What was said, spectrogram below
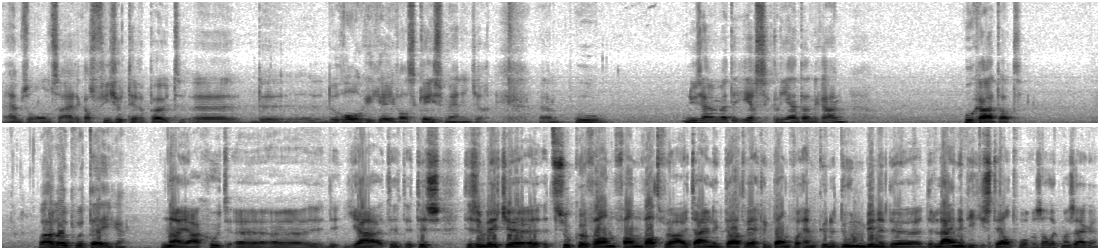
hebben ze ons eigenlijk als fysiotherapeut de, de rol gegeven als case manager. Ehm, hoe, nu zijn we met de eerste cliënt aan de gang. Hoe gaat dat? Waar lopen we tegen? Nou ja, goed. eh, eh, ja, het, het, is, het is een beetje eh, het zoeken van, van wat we uiteindelijk daadwerkelijk dan voor hem kunnen doen binnen de, de lijnen die gesteld worden, zal ik maar zeggen.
